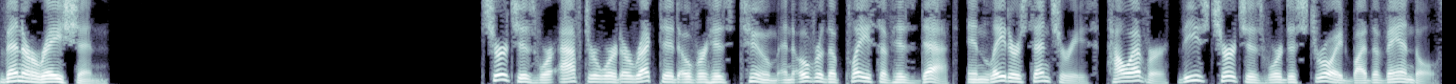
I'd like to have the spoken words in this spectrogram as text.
Veneration Churches were afterward erected over his tomb and over the place of his death. In later centuries, however, these churches were destroyed by the Vandals.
